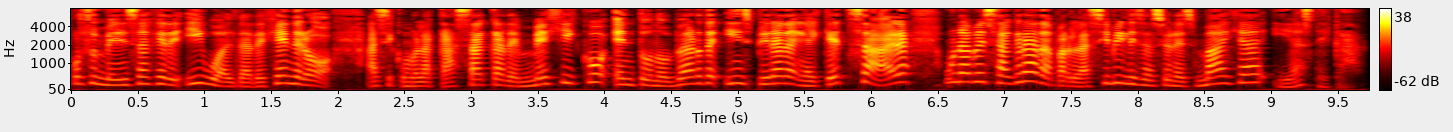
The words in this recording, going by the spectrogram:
por su mensaje de igualdad de género, así como la casaca de México en tono verde inspirada en el Quetzal, una vez sagrada para las civilizaciones maya y azteca.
